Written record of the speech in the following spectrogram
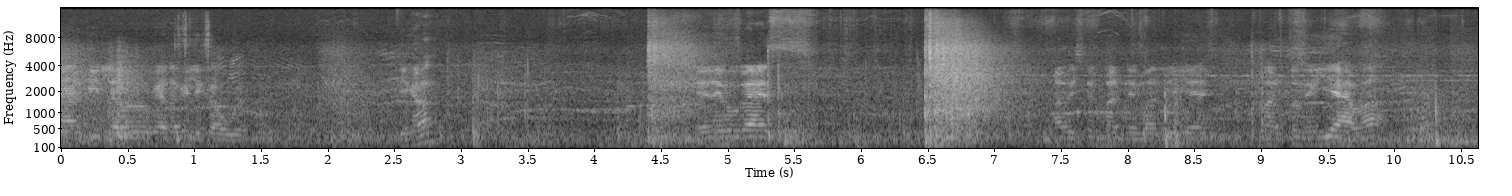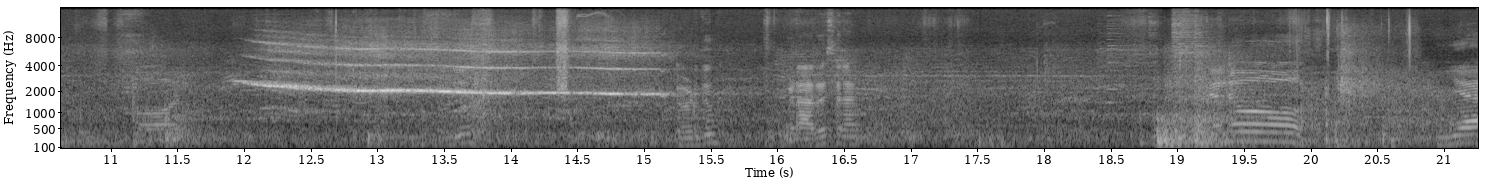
यहाँ की लेवल वगैरह भी लिखा हुआ है। ठीक है? ये देखो गैस अब इसमें भरने वाली है। भर तो गई है हवा। और छोड़ दूँ बढ़ा दो सलाम चलो। ये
